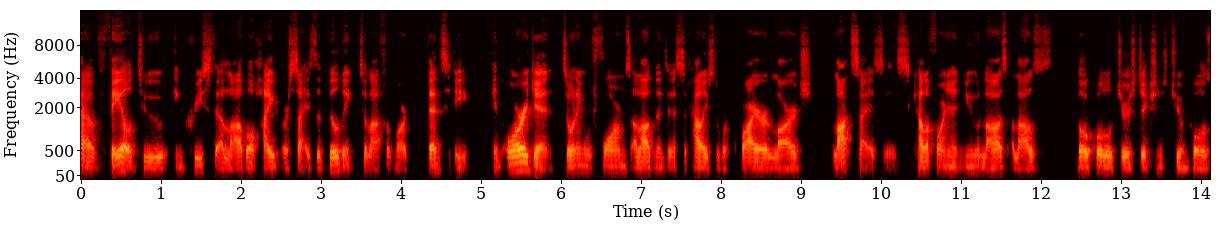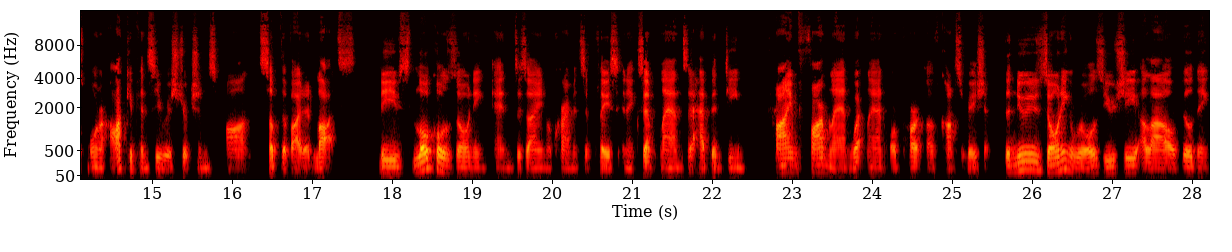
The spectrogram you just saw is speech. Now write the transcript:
have failed to increase the allowable height or size of building to allow for more density. In Oregon, zoning reforms allowed municipalities to require large lot sizes. California new laws allows local jurisdictions to impose owner occupancy restrictions on subdivided lots. Leaves local zoning and design requirements in place and exempt lands that have been deemed prime farmland, wetland, or part of conservation. The new zoning rules usually allow building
